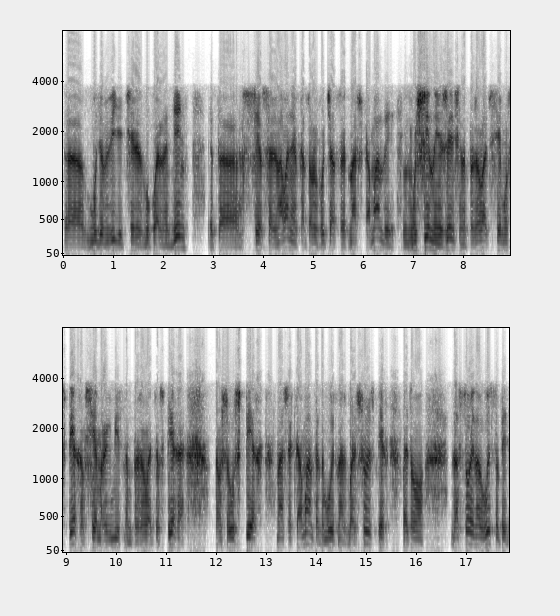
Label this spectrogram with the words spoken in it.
э, будем видеть через буквально день, это все соревнования, в которых участвуют наши команды, мужчины и женщины, пожелать всем успеха, всем регбистам пожелать успеха, потому что успех наших команд, это будет наш большой успех, поэтому достойно выступить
